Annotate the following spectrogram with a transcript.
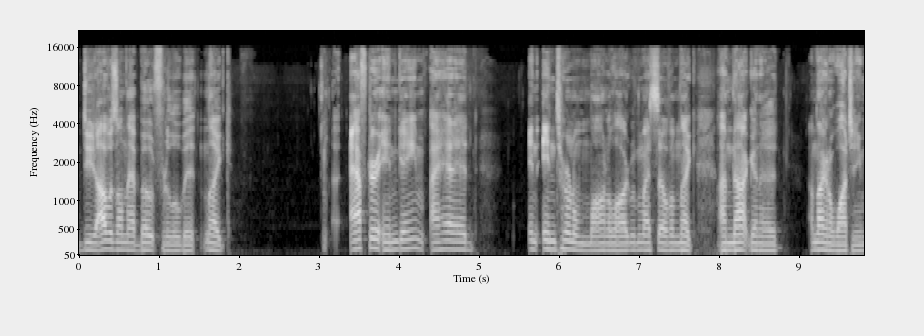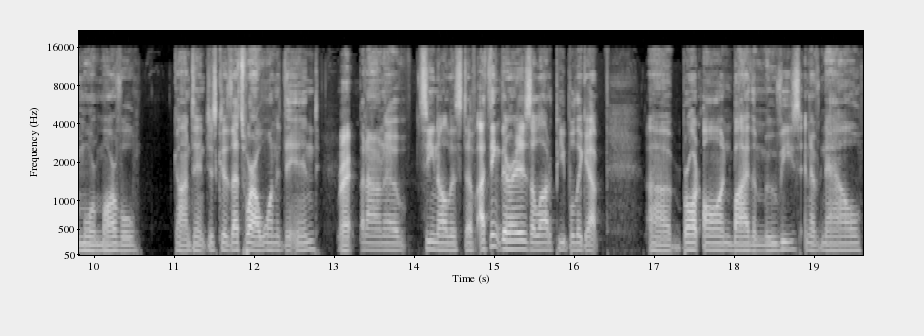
Dude, I was on that boat for a little bit. Like after Endgame, I had an internal monologue with myself. I'm like, I'm not gonna I'm not gonna watch any more Marvel content just because that's where I wanted to end. Right. But I don't know, seeing all this stuff. I think there is a lot of people that got uh, brought on by the movies and have now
